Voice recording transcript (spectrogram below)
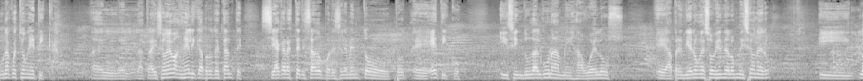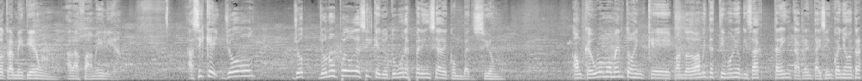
Una cuestión ética. La tradición evangélica protestante se ha caracterizado por ese elemento eh, ético y sin duda alguna mis abuelos eh, aprendieron eso bien de los misioneros y lo transmitieron a la familia. Así que yo, yo, yo no puedo decir que yo tuve una experiencia de conversión. Aunque hubo momentos en que cuando daba mi testimonio, quizás 30, 35 años atrás,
